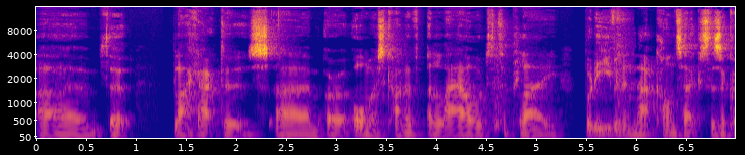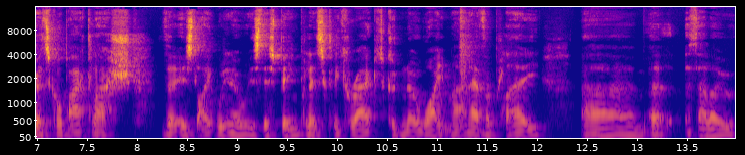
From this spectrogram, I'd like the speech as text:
um, that black actors um, are almost kind of allowed to play but even in that context, there's a critical backlash that is like, you know, is this being politically correct? Could no white man ever play um, Othello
